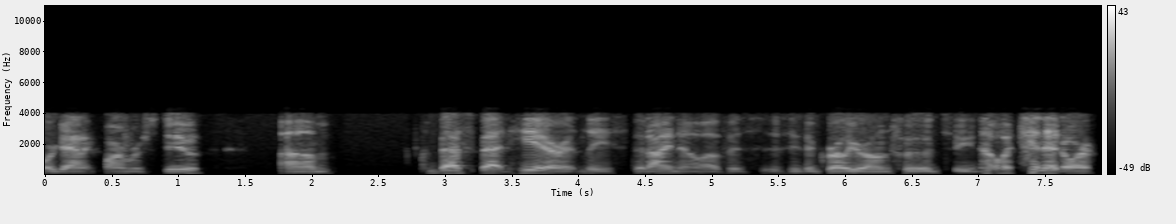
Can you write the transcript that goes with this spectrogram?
organic farmers do. Um, best bet here, at least that I know of, is is either grow your own food so you know what's in it, or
